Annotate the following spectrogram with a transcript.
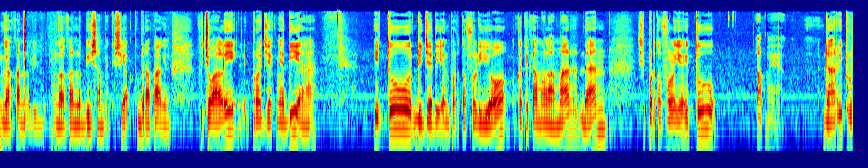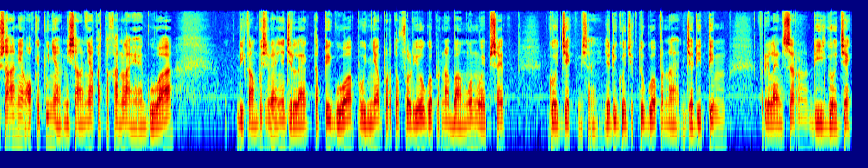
nggak akan lebih nggak akan lebih sampai ke siap ke berapa gitu. Kecuali proyeknya dia itu dijadiin portofolio ketika melamar dan si portofolio itu apa ya dari perusahaan yang oke punya. Misalnya katakanlah ya gua di kampus nilainya jelek tapi gua punya portofolio gua pernah bangun website Gojek misalnya. Jadi Gojek tuh gue pernah jadi tim freelancer di Gojek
